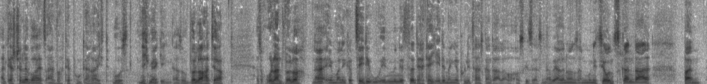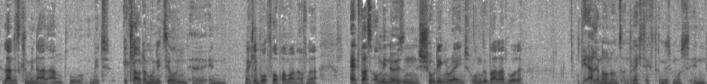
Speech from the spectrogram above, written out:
an der Stelle war jetzt einfach der Punkt erreicht, wo es nicht mehr ging. Also Wöller hat ja, also Roland Wöller, ne, ehemaliger CDU-Innenminister, der hat ja jede Menge Polizeiskandale auch ausgesessen. Ne? Wir erinnern uns an einen Munitionsskandal beim Landeskriminalamt, wo mit geklauter Munition äh, in Mecklenburg-Vorpommern auf einer etwas ominösen Shooting Range rumgeballert wurde. Wir erinnern uns an Rechtsextremismus in,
